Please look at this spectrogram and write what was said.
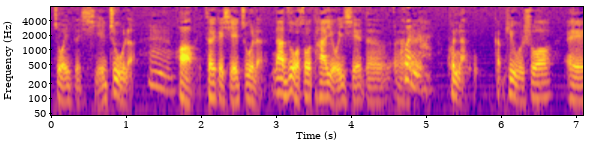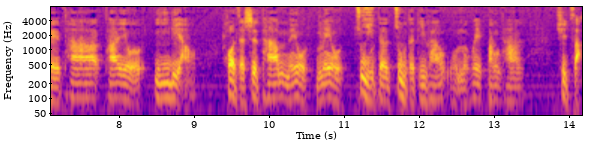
做一个协助了，嗯，好，做一个协助了。那如果说他有一些的、呃、困难，困难，譬如说，诶，他他有医疗，或者是他没有没有住的住的地方，我们会帮他去找。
